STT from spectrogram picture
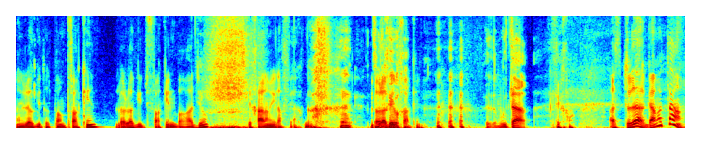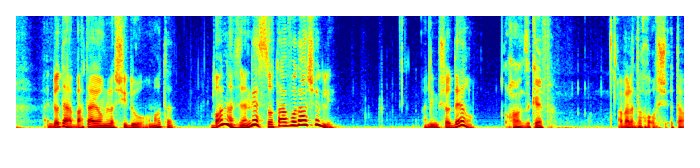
אני לא אגיד עוד פעם fucking, לא להגיד fucking ברדיו, סליחה על המילה fucking. לא להגיד. fucking, זה מותר. סליחה. אז אתה יודע, גם אתה, אני לא יודע, באת היום לשידור, אמרת, בואנה, זה נס, זאת העבודה שלי. אני משדר. נכון, זה כיף. אבל אתה, חוש, אתה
